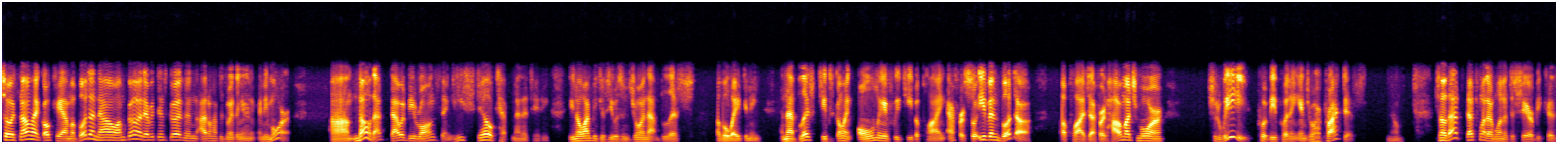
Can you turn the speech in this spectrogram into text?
so it's not like, okay, I'm a Buddha now, I'm good, everything's good, and I don't have to do anything anymore. Um, no, that, that would be wrong thing. He still kept meditating. You know why? Because he was enjoying that bliss of awakening. And that bliss keeps going only if we keep applying effort. So even Buddha applies effort. How much more should we put, be putting into our practice? You know? So that's that's what I wanted to share because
